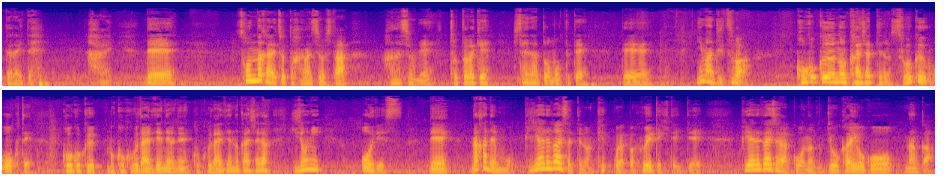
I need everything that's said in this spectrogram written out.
いただいて。はい。でその中でちょっと話をした話をねちょっとだけしたいなと思ってて。で今実は広告の会社っていうのはすごく多くて広告、まあ、広告代理店だよね。広告代理店の会社が非常に多いです。で中でも PR 会社っていうのは結構やっぱ増えてきていて PR 会社がこうなんか業界をこうなんか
